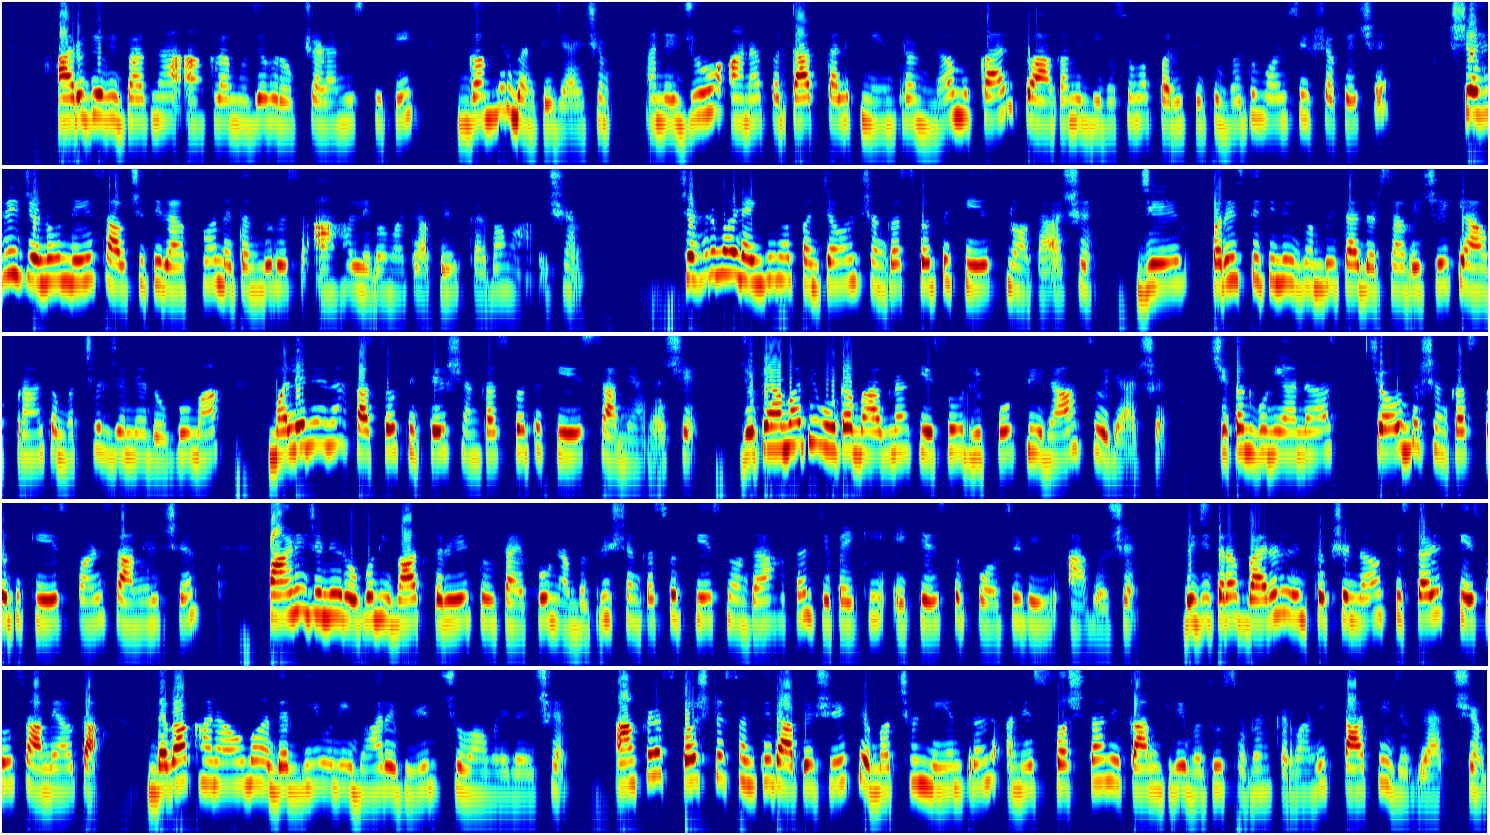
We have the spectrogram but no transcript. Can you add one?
આરોગ્ય વિભાગના આંકડા મુજબ રોગચાળાની સ્થિતિ ગંભીર બનતી જાય છે અને જો આના પર તાત્કાલિક નિયંત્રણ ન મુકાય, તો આગામી દિવસોમાં પરિસ્થિતિ વધુ વણસી શકે છે. શહેરીજનોને સાવચેતી રાખવા અને તંદુરસ્ત આહાર લેવા માટે અપીલ કરવામાં આવી છે. શહેરમાં ડેન્ગ્યુના પંચાવન શંકાસ્પદ કેસ નોંધાયા છે, જે પરિસ્થિતિની ગંભીરતા દર્શાવે છે કે આ ઉપરાંત મચ્છરજન્ય રોગોમાં મલેરિયાના સાતસો સિત્તેર શંકાસ્પદ કેસ સામે આવ્યા છે, જો કે આમાંથી મોટા ભાગના કેસો રિપોર્ટની રાહ જોઈ રહ્યા છે. ચિકનગુનિયાના ચૌદ શંકાસ્પદ કેસ પણ સામેલ છે. પાણીજન્ય રોગોની વાત કરીએ તો ટાઇફોઇડના બત્રીસ શંકાસ્પદ કેસ નોંધાયા હતા, જે પૈકી એક કેસ પોઝિટિવ આવ્યો છે. બીજી તરફ વાયરલ ઇન્ફેક્શનના પિસ્તાળીસ કેસો સામે આવતા દવાખાનાઓમાં દર્દીઓની ભારે ભીડ જોવા મળી રહી છે. આંકડા સ્પષ્ટ સંકેત આપે છે કે મચ્છર નિયંત્રણ અને સ્વચ્છતાની કામગીરી વધુ સઘન કરવાની તાતી જરૂરિયાત છે.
